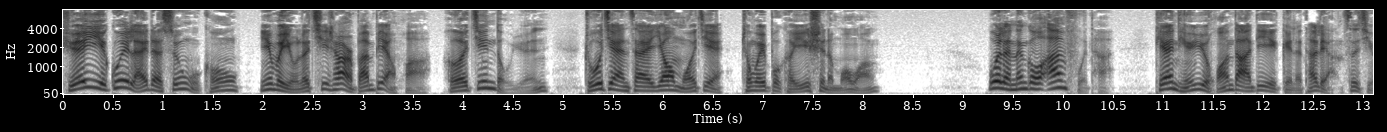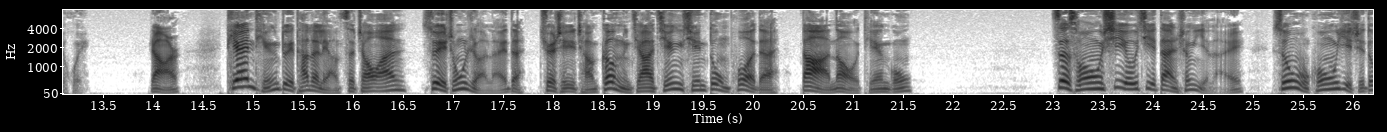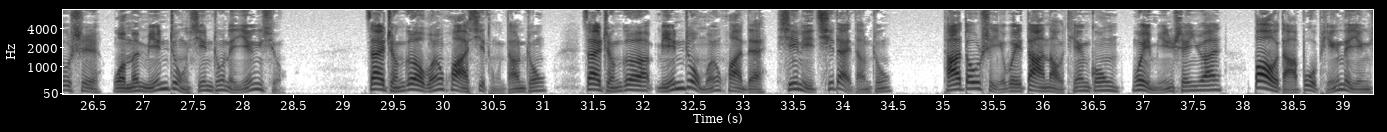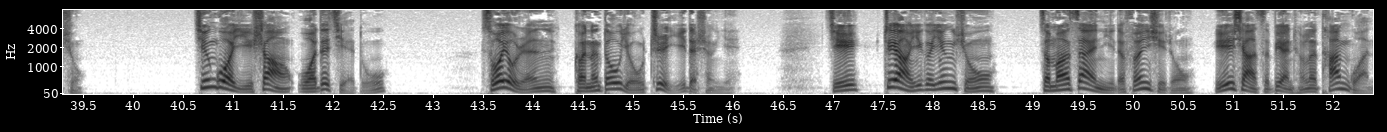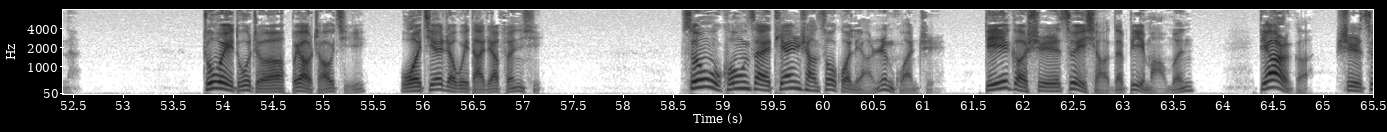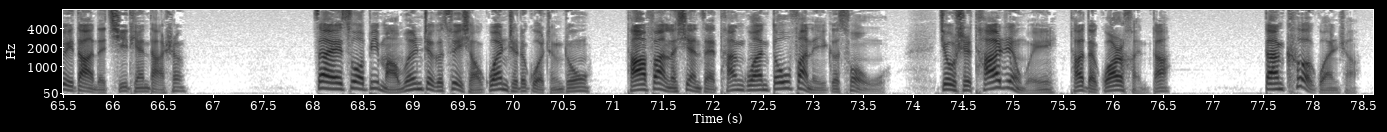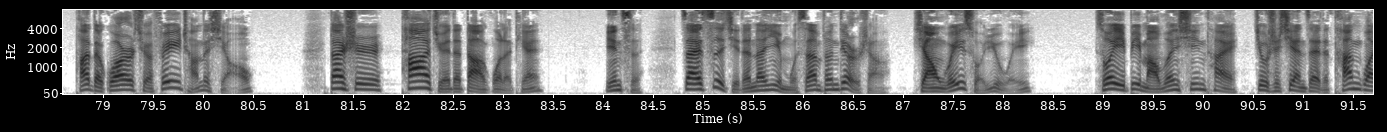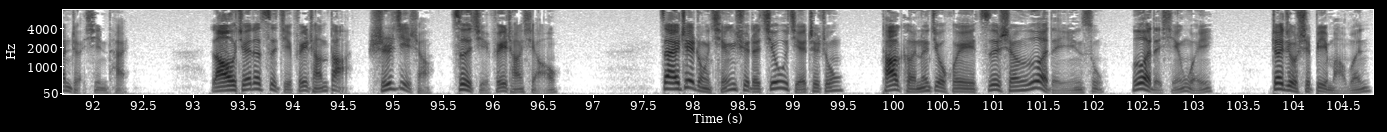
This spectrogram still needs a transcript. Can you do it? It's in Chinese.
学艺归来的孙悟空，因为有了七十二般变化和筋斗云，逐渐在妖魔界成为不可一世的魔王。为了能够安抚他，天庭玉皇大帝给了他两次机会。然而，天庭对他的两次招安，最终惹来的却是一场更加惊心动魄的大闹天宫。自从《西游记》诞生以来，孙悟空一直都是我们民众心中的英雄。在整个文化系统当中，在整个民众文化的心理期待当中，他都是一位大闹天宫、为民伸冤、暴打不平的英雄。经过以上我的解读，所有人可能都有质疑的声音，即这样一个英雄，怎么在你的分析中一下子变成了贪官呢？诸位读者不要着急，我接着为大家分析。孙悟空在天上做过两任官职，第一个是最小的弼马温，第二个是最大的齐天大圣。在做弼马温这个最小官职的过程中，他犯了现在贪官都犯的一个错误，就是他认为他的官很大，但客观上他的官却非常的小，但是他觉得大过了天，因此在自己的那一亩三分地上想为所欲为。所以，弼马温心态就是现在的贪官者心态，老觉得自己非常大，实际上自己非常小。在这种情绪的纠结之中，他可能就会滋生恶的因素、恶的行为，这就是弼马温。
